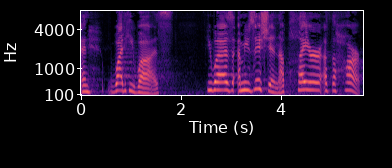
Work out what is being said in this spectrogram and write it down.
and what he was. He was a musician, a player of the harp,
